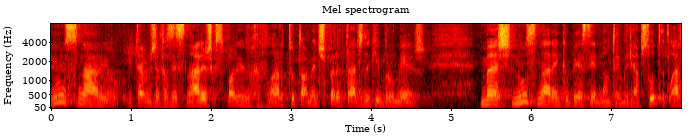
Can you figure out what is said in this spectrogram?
num cenário, e estamos a fazer cenários que se podem revelar totalmente disparatados daqui para um mês, mas num cenário em que o PSD não tem maioria absoluta, claro,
